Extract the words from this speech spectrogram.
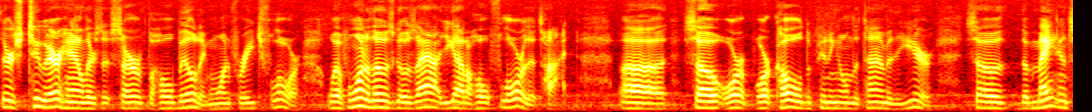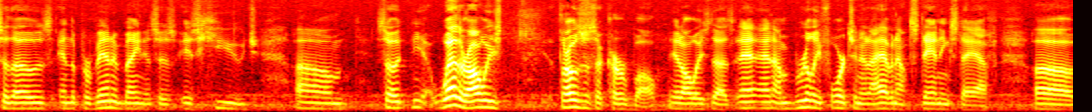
there's two air handlers that serve the whole building, one for each floor. Well, if one of those goes out, you got a whole floor that's hot. Uh, so, or, or cold, depending on the time of the year. So, the maintenance of those and the preventive maintenance is, is huge. Um, so you weather always throws us a curveball. It always does. And, and, I'm really fortunate. I have an outstanding staff. Uh,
